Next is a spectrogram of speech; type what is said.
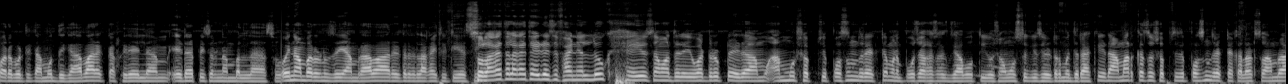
পরবর্তীতে আমার দিকে আবার একটা ফিরাইলাম এটার পিছনে নাম্বার লেখা আছে। ওই নাম্বার অনুযায়ী আমরা আবার এটা লাগাই তুই সো লাগাইতে লাগাইতে এটা হচ্ছে ফাইনাল লুক এই হচ্ছে আমাদের এই ওয়ার্ড্রোপটা এটা আম্মুর সবচেয়ে পছন্দের একটা মানে পোশাক আশাক যাবতীয় সমস্ত কিছু এটার মধ্যে রাখি। এটা আমার কাছে সবচেয়ে পছন্দের একটা কালার সো আমরা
